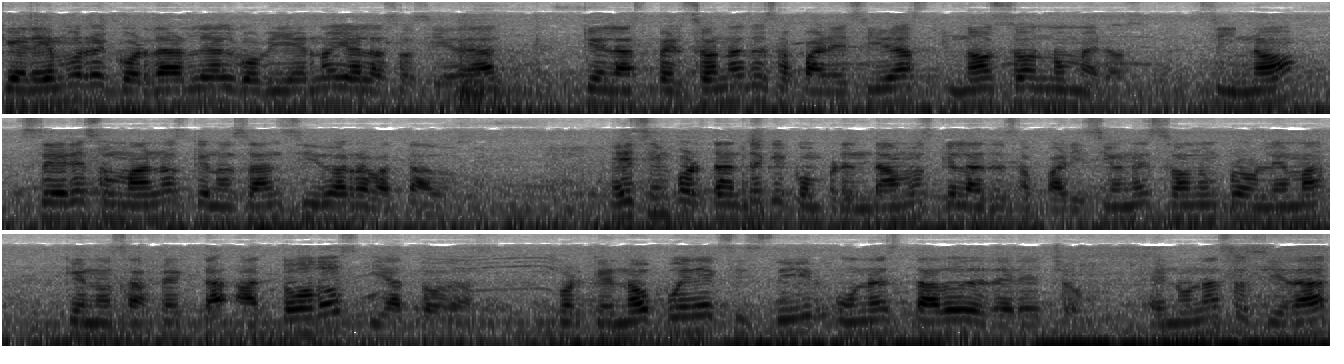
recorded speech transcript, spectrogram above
queremos recordarle al gobierno y a la sociedad que las personas desaparecidas no son números, sino seres humanos que nos han sido arrebatados. Es importante que comprendamos que las desapariciones son un problema que nos afecta a todos y a todas, porque no puede existir un Estado de Derecho en una sociedad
